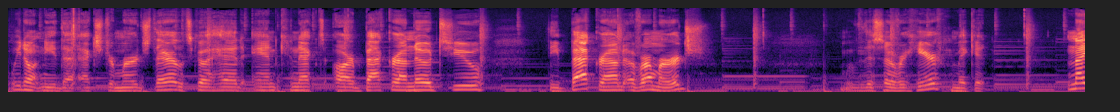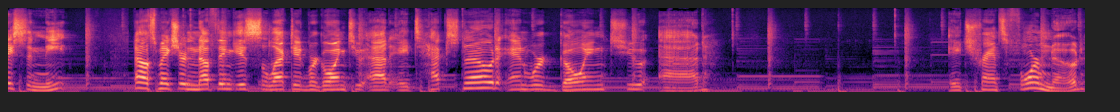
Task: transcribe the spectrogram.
We don't need that extra merge there. Let's go ahead and connect our background node to the background of our merge. Move this over here, make it nice and neat. Now let's make sure nothing is selected. We're going to add a text node and we're going to add a transform node.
